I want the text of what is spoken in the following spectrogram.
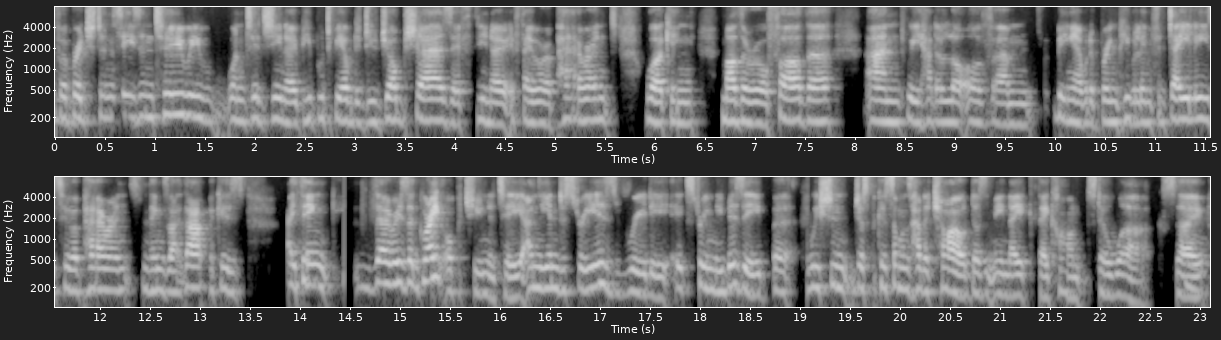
for mm-hmm. bridgerton season two. We wanted you know people to be able to do job shares if you know if they were a parent working mother or father. And we had a lot of um, being able to bring people in for dailies who are parents and things like that because I think there is a great opportunity and the industry is really extremely busy, but we shouldn't just because someone's had a child doesn't mean they, they can't still work. So mm.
